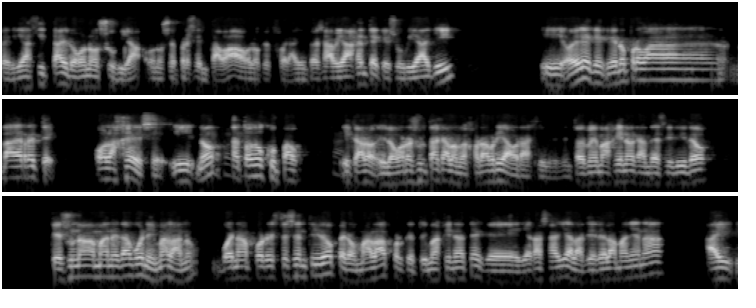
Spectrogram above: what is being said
pedía cita y luego no subía o no se presentaba o lo que fuera. Y entonces había gente que subía allí y, oye, que quiero probar la RT o la GS y no, está todo ocupado. Y claro, y luego resulta que a lo mejor habría horas libres. Entonces me imagino que han decidido que es una manera buena y mala, ¿no? Buena por este sentido, pero mala porque tú imagínate que llegas ahí a las 10 de la mañana, hay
